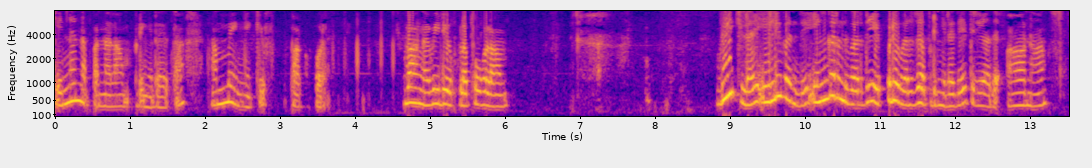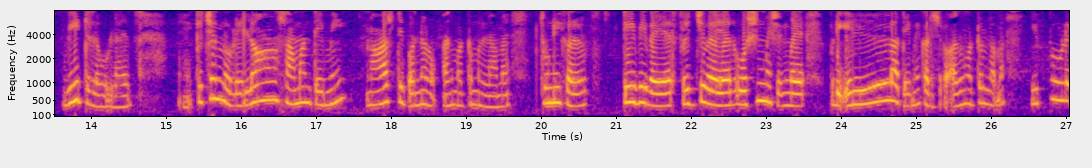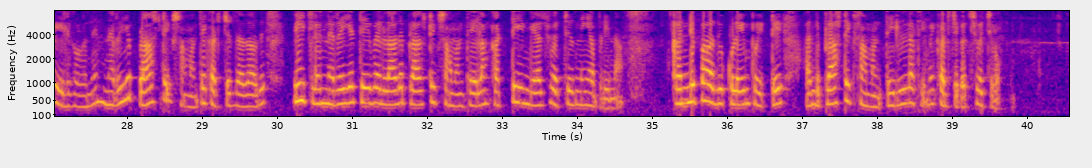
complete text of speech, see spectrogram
தான் நம்ம இன்னைக்கு பார்க்க போறோம். வாங்க வீடியோக்குள்ள போகலாம். வீட்டுல எலி வந்து எங்க இருந்து வருது எப்படி வருது அப்படிங்கறதே தெரியாது. ஆனா வீட்டுல உள்ள கிச்சன்ல உள்ள எல்லா சாமான்த்தையுமே நாஸ்தி பண்ணணும். அது மட்டும் இல்லாம துணிகள் TV wire fridge wire washing machine wire இப்படி எல்லாத்தையுமே கிடைச்சிடும் அது மட்டும் இல்லாம இப்போ உள்ள சாமான்கள் சாமான்த்தை அதாவது வீட்டுல நிறைய தேவையில்லாத பிளாஸ்டிக் சாமான்கள் எல்லாம் கட்டி எங்கேயாச்சும் வச்சிருந்தீங்க அப்படின்னா கண்டிப்பா அதுக்குள்ளேயும் போயிட்டு அந்த பிளாஸ்டிக் சாமான் எல்லாத்தையுமே கடிச்சு கடிச்சு வச்சிடும்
